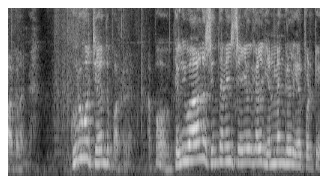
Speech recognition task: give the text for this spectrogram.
பார்க்கலாங்க. குருவும் சேர்ந்து பார்க்குறாங்க அப்போது தெளிவான சிந்தனை செயல்கள் எண்ணங்கள் ஏற்பட்டு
